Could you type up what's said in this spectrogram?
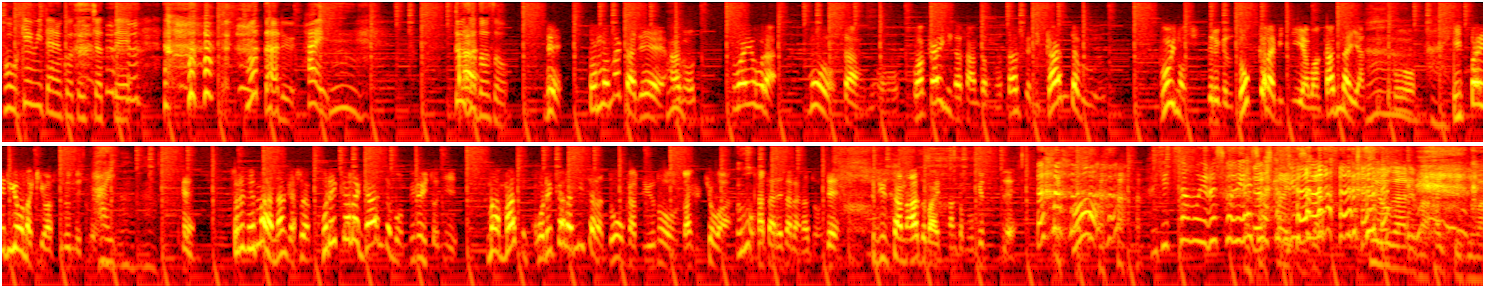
ボケ。みたいなこと言っちゃって。もっとある。はい。うん。どうぞどうぞ。で、その中で、うん。あの、とはいえほら、もうさ、若い皆さんとかも確かにガンダム、すごいの知ってるけど、どっから見ていいやわかんないやっていう人もはい。いっぱいいるような気はするんですよ。はい。それでまあ、なんかそれこれからガンダムを見る人に、まあ、まずこれから見たらどうかというのを、なんか今日はお。語れたらなと。で、藤井さんのアドバイスなんかも受けつつて、藤津さんもよろしくお願いします。必要があれば入っていきま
